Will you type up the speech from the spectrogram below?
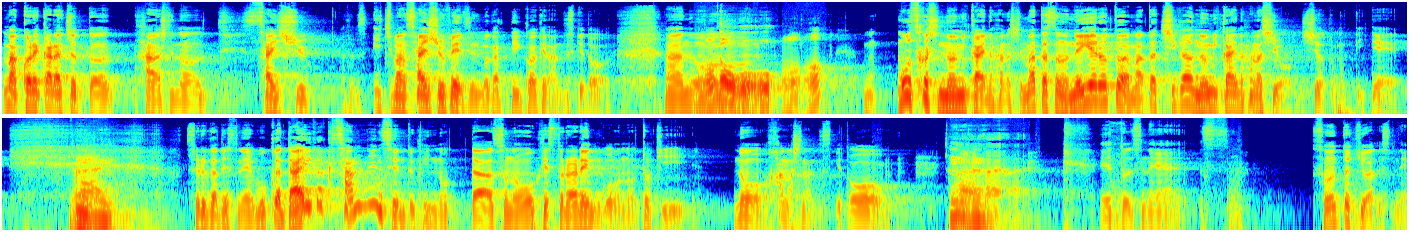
ュまあこれからちょっと話の最終一番最終フェーズに向かっていくわけなんですけどあのおおおおおもう少し飲み会の話またそのネゲロとはまた違う飲み会の話をしようと思っていてはい。それがですね僕が大学3年生の時に乗ったそのオーケストラ連合の時の話なんですけどうんはいはいはい。えっとですねその時はですね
